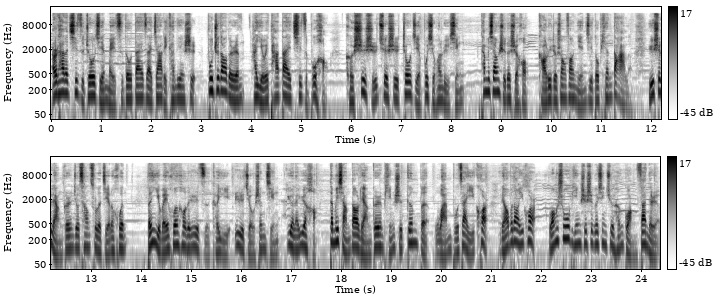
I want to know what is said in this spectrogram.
而他的妻子周姐每次都待在家里看电视。不知道的人还以为他待妻子不好，可事实却是周姐不喜欢旅行。他们相识的时候，考虑着双方年纪都偏大了，于是两个人就仓促的结了婚。本以为婚后的日子可以日久生情，越来越好，但没想到两个人平时根本玩不在一块儿，聊不到一块儿。王叔平时是个兴趣很广泛的人，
